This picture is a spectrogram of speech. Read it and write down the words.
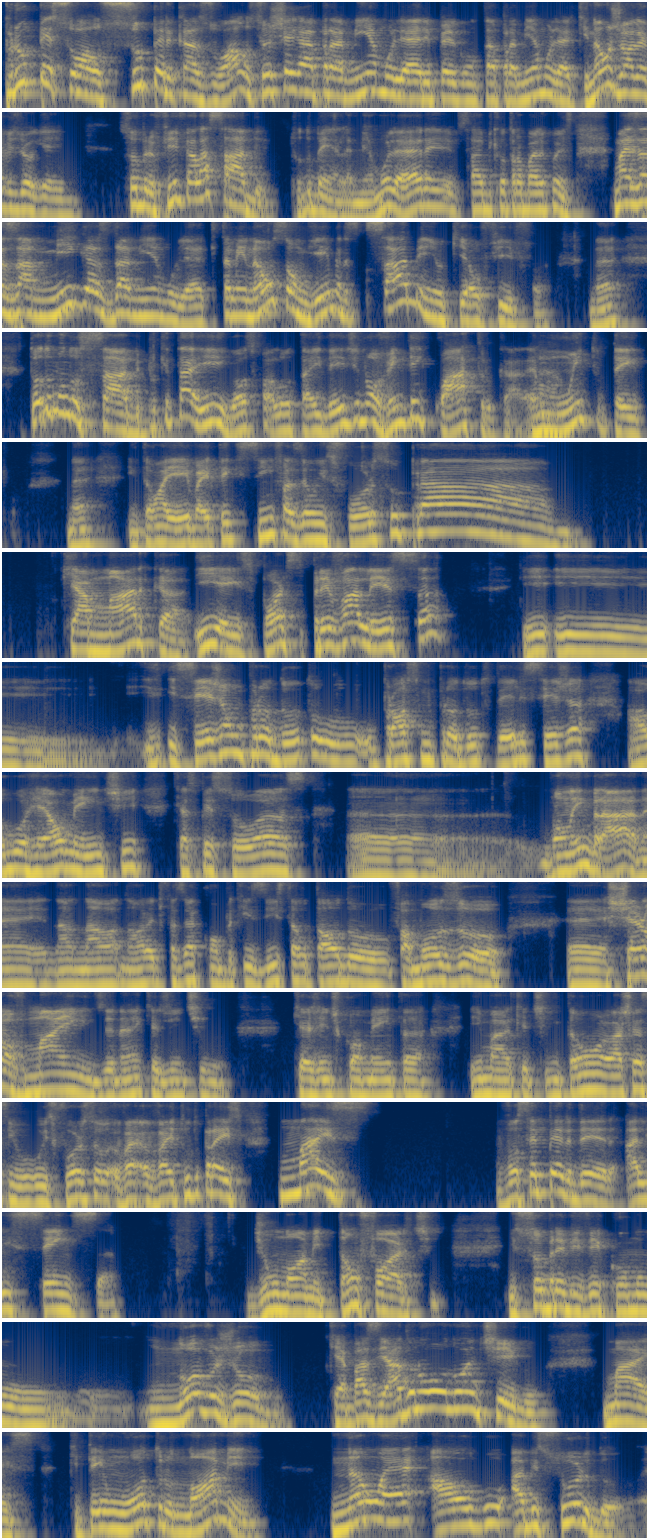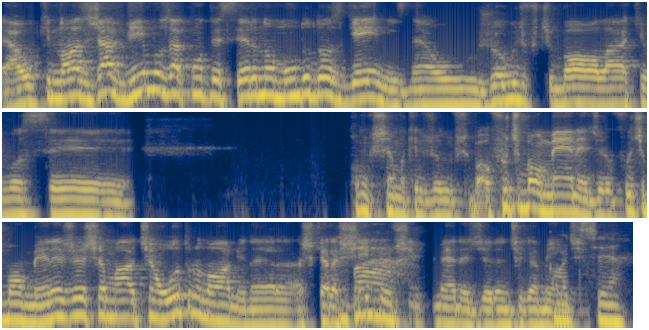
pro pessoal super casual, se eu chegar para minha mulher e perguntar para minha mulher que não joga videogame, Sobre o FIFA, ela sabe. Tudo bem, ela é minha mulher e sabe que eu trabalho com isso. Mas as amigas da minha mulher, que também não são gamers, sabem o que é o FIFA, né? Todo mundo sabe, porque tá aí, igual você falou, tá aí desde 94, cara. É ah. muito tempo, né? Então aí vai ter que sim fazer um esforço para que a marca EA Sports prevaleça e, e e, e, seja um produto, o próximo produto dele seja algo realmente que as pessoas uh, vão lembrar, né, na, na, na, hora de fazer a compra, que exista o tal do famoso é, share of mind, né, que a gente que a gente comenta em marketing. Então, eu acho que assim, o esforço vai, vai tudo para isso. Mas você perder a licença de um nome tão forte e sobreviver como um, um novo jogo, que é baseado no, no antigo, mas que tem um outro nome, não é algo absurdo. É algo que nós já vimos acontecer no mundo dos games, né? O jogo de futebol lá que você. Como que chama aquele jogo de futebol? O Futebol Manager. O Futebol Manager chamava, tinha outro nome, né? Era, acho que era bah, Championship Manager antigamente. Pode ser.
